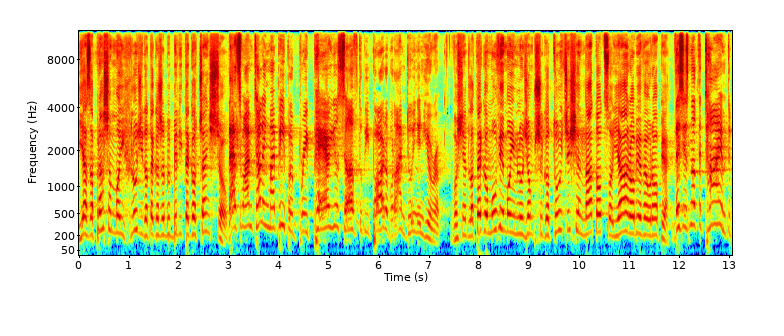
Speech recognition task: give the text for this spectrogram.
I ja zapraszam moich ludzi do tego, żeby byli tego częścią. That's why I'm telling my people, prepare yourself to be part of what I'm doing in Europe. Właśnie dlatego mówię moim ludziom, przygotujcie się na to, co ja robię w Europie. This is not the time to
